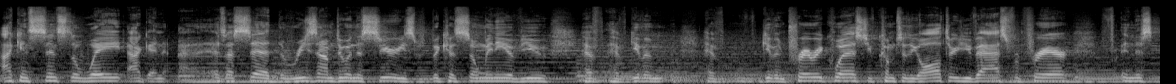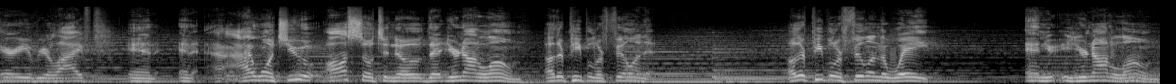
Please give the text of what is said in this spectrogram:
I can sense the weight. I can, uh, as I said, the reason I'm doing this series is because so many of you have, have given have given prayer requests. You've come to the altar. You've asked for prayer in this area of your life. And, and I want you also to know that you're not alone. Other people are feeling it. Other people are feeling the weight, and you're not alone.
